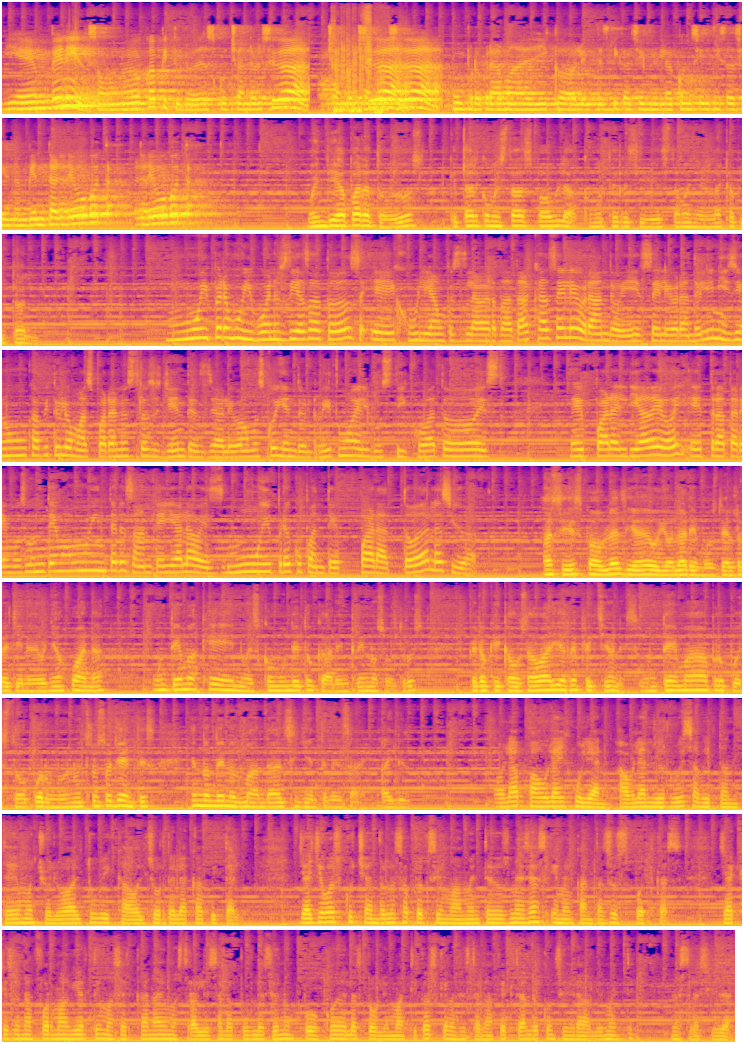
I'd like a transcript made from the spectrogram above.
Bienvenidos a un nuevo capítulo de Escuchando al Ciudadano, Escuchando al Ciudadano, un programa dedicado a la investigación y la concientización ambiental de Bogotá, de Bogotá. Buen día para todos. ¿Qué tal? ¿Cómo estás, Paula? ¿Cómo te recibe esta mañana en la capital? Muy pero muy buenos días a todos. Eh, Julián, pues la verdad acá celebrando, eh, celebrando el inicio de un capítulo más para nuestros oyentes. Ya le vamos cogiendo el ritmo del gustico a todo esto. Eh, para el día de hoy eh, trataremos un tema muy interesante y a la vez muy preocupante para toda la ciudad. Así es, Paula, el día de hoy hablaremos del relleno de Doña Juana, un tema que no es común de tocar entre nosotros, pero que causa varias reflexiones. Un tema propuesto por uno de nuestros oyentes en donde nos manda el siguiente mensaje. Hola Paula y Julián, habla Luis Ruiz, habitante de Mochuelo Alto, ubicado al sur de la capital. Ya llevo escuchándolos aproximadamente dos meses y me encantan sus podcasts, ya que es una forma abierta y más cercana de mostrarles a la población un poco de las problemáticas que nos están afectando considerablemente nuestra ciudad.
